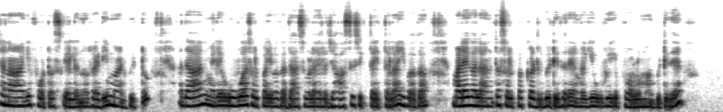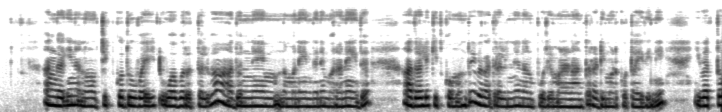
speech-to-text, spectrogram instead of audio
ಚೆನ್ನಾಗಿ ಫೋಟೋಸ್ಗೆಲ್ಲನೂ ರೆಡಿ ಮಾಡಿಬಿಟ್ಟು, ಅದಾದಮೇಲೆ ಹೂವು ಸ್ವಲ್ಪ ಇವಾಗ ದಾಸವಾಳ ಎಲ್ಲ ಜಾಸ್ತಿ ಸಿಗ್ತಾ ಇತ್ತಲ್ಲ, ಇವಾಗ ಮಳೆಗಾಲ ಅಂತ ಸ್ವಲ್ಪ ಕಡ್ದುಬಿಟ್ಟಿದ್ದಾರೆ. ಹಂಗಾಗಿ ಹೂವಿಗೆ ಪ್ರಾಬ್ಲಮ್ ಆಗಿಬಿಟ್ಟಿದೆ. ಹಂಗಾಗಿ ನಾನು ಚಿಕ್ಕದು ವೈಟ್ ಹೂವು ಬರುತ್ತಲ್ವ, ಅದನ್ನೇ ನಮ್ಮ ಮನೆಯಿಂದನೇ ಮರನೇ ಇದೆ. ಅದರಲ್ಲಿ ಕಿತ್ಕೊಂಬಂದು ಇವಾಗ ಅದರಲ್ಲೇ ನಾನು ಪೂಜೆ ಮಾಡೋಣ ಅಂತ ರೆಡಿ ಮಾಡ್ಕೋತಾ ಇದ್ದೀನಿ. ಇವತ್ತು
